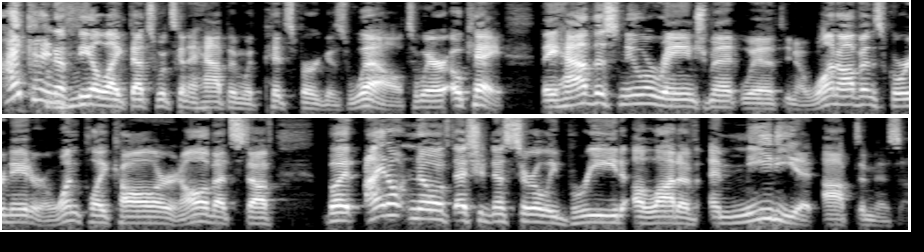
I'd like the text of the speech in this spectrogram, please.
I kind of mm-hmm. feel like that's what's going to happen with Pittsburgh as well, to where, okay, they have this new arrangement with, you know, one offense coordinator and one play caller and all of that stuff. But I don't know if that should necessarily breed a lot of immediate optimism.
